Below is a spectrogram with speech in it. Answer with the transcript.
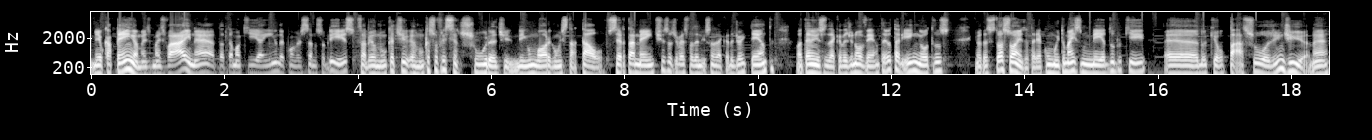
meio capenga, mas, mas vai, né, estamos aqui ainda conversando sobre isso, sabe, eu nunca tive, eu nunca sofri censura de nenhum órgão estatal, certamente, se eu estivesse fazendo isso na década de 80, ou até no início da década de 90, eu estaria em, outros, em outras situações, eu estaria com muito mais medo do que é, do que eu passo hoje em dia, né?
